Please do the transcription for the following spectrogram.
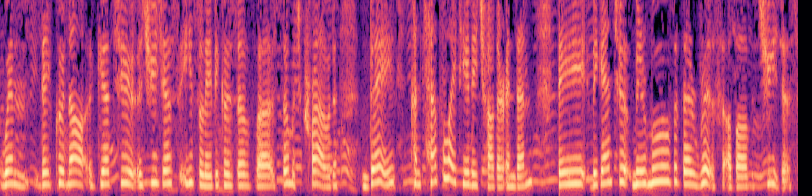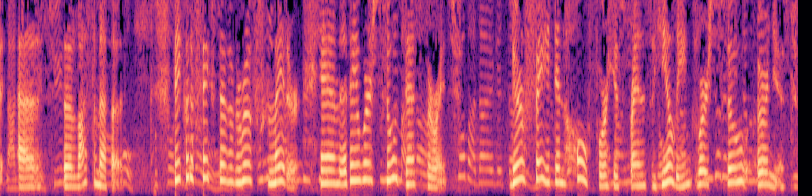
When they could not get to Jesus easily because of uh, so much crowd, they contemplated each other and then they began to remove the roof above Jesus as the last method. They could fix the roof later, and they were so desperate. Their faith and hope for his friend's healing were so earnest.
